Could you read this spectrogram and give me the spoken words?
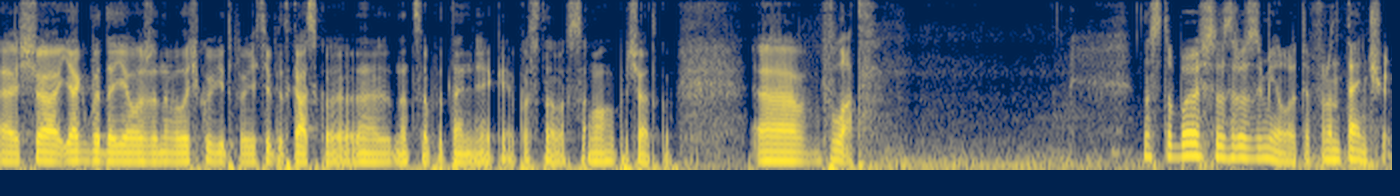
Е, що якби дає вже невеличку відповідь і підказку на це питання, яке я поставив з самого початку. Влад. Ну, з тобою все зрозуміло, ти фронтенчик.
